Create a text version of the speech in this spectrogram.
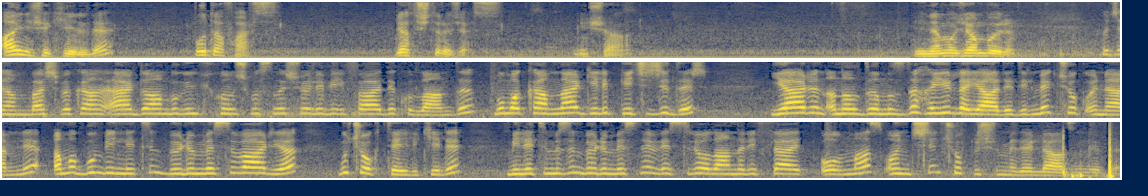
Aynı şekilde bu da farz. Yatıştıracağız inşallah. İdem hocam buyurun. Hocam Başbakan Erdoğan bugünkü konuşmasında şöyle bir ifade kullandı. Bu makamlar gelip geçicidir. Yarın anıldığımızda hayırla yad edilmek çok önemli ama bu milletin bölünmesi var ya bu çok tehlikeli. Milletimizin bölünmesine vesile olanlar iflah et- olmaz. Onun için çok düşünmeleri lazım dedi.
